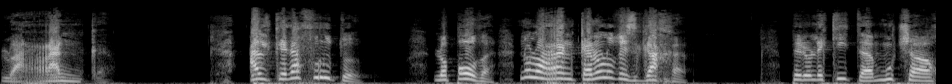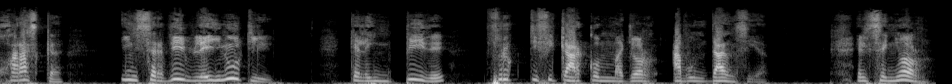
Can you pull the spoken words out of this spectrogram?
lo arranca. Al que da fruto, lo poda, no lo arranca, no lo desgaja, pero le quita mucha hojarasca, inservible, inútil, que le impide fructificar con mayor abundancia. El Señor,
